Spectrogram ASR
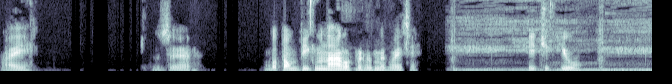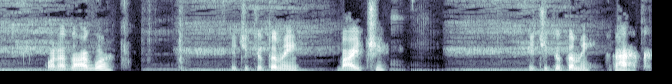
Aí. Zero. Vou botar um Pigman na água pra ver como é que vai ser. Hit kill. Fora d'água. Hit kill também. Bite. Hit kill também. Caraca.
